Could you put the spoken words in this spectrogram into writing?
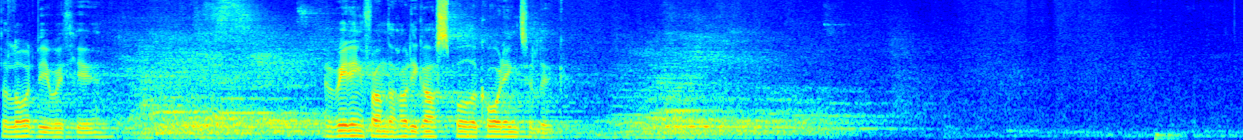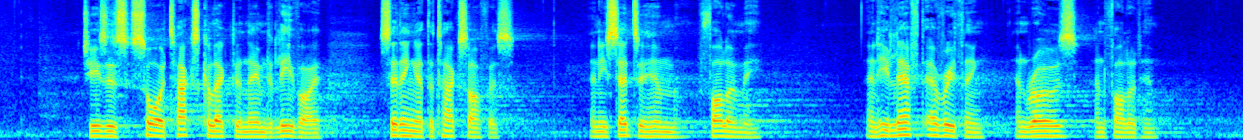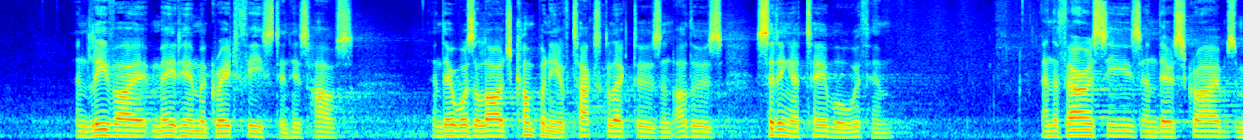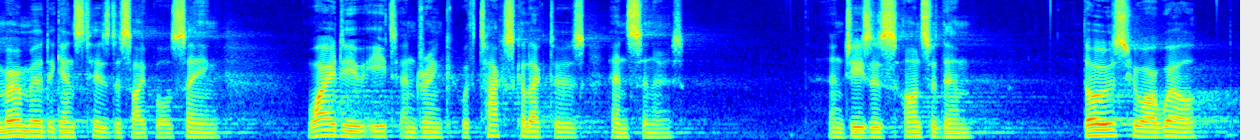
The Lord be with you. A reading from the Holy Gospel according to Luke. Jesus saw a tax collector named Levi sitting at the tax office, and he said to him, Follow me. And he left everything and rose and followed him. And Levi made him a great feast in his house, and there was a large company of tax collectors and others sitting at table with him. And the Pharisees and their scribes murmured against his disciples, saying, Why do you eat and drink with tax collectors and sinners? And Jesus answered them, Those who are well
